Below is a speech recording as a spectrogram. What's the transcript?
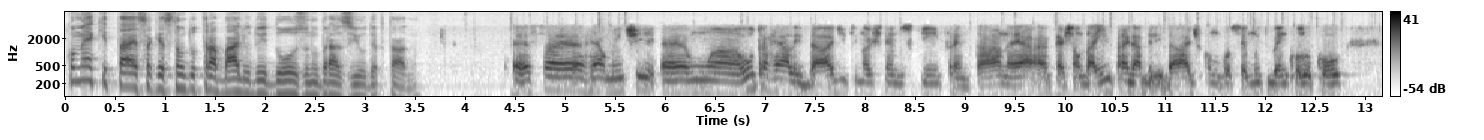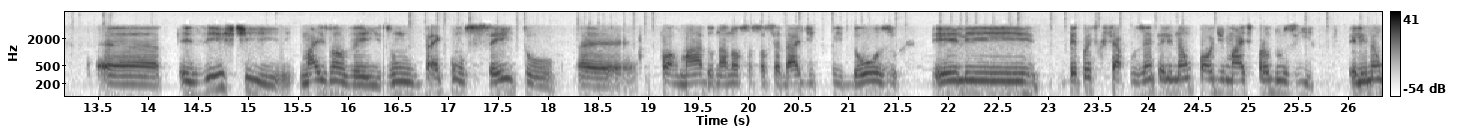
Como é que está essa questão do trabalho do idoso no Brasil, deputado? Essa é realmente é uma outra realidade que nós temos que enfrentar, né? A questão da empregabilidade, como você muito bem colocou, Uh, existe, mais uma vez, um preconceito é, formado na nossa sociedade idoso, ele, depois que se aposenta, ele não pode mais produzir, ele não,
